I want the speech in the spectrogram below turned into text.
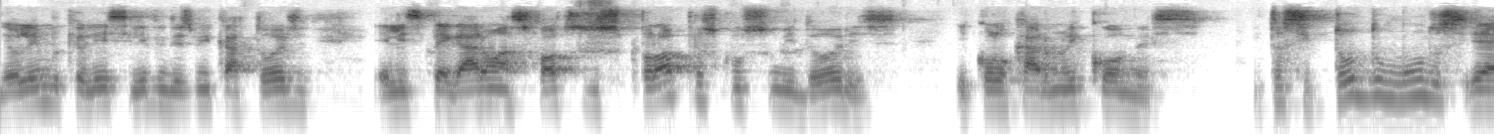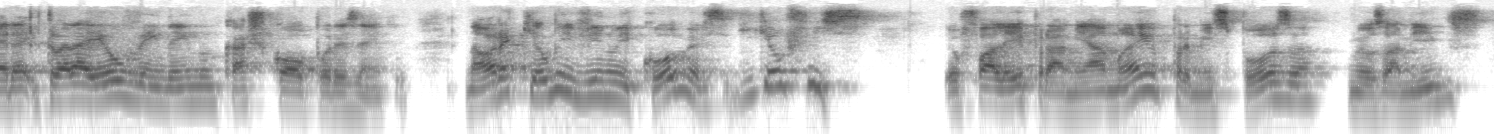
eu lembro que eu li esse livro em 2014. Eles pegaram as fotos dos próprios consumidores e colocaram no e-commerce. Então, se assim, todo mundo. Era, então, era eu vendendo um cachecol, por exemplo. Na hora que eu me vi no e-commerce, o que, que eu fiz? Eu falei para minha mãe, para minha esposa, meus amigos,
